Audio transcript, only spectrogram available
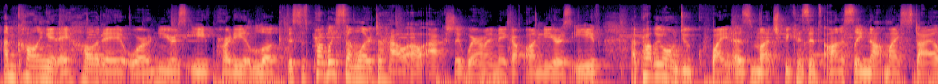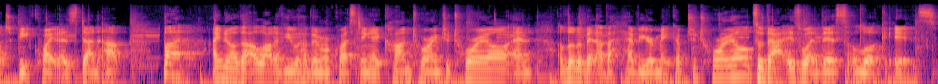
I'm calling it a holiday or New Year's Eve party look. This is probably similar to how I'll actually wear my makeup on New Year's Eve. I probably won't do quite as much because it's honestly not my style to be quite as done up, but I know that a lot of you have been requesting a contouring tutorial and a little bit of a heavier makeup tutorial, so that is what this look is.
